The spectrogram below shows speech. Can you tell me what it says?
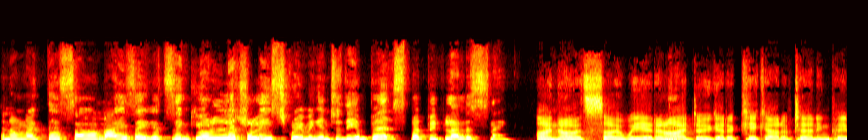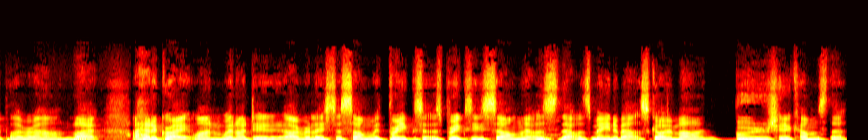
And I'm like, that's so amazing. It's like you're literally screaming into the abyss, but people are listening. I know it's so weird. And yeah. I do get a kick out of turning people around. Yeah. Like I had a great one when I did I released a song with Briggs. It was Briggsy's song. That was that was mean about ScoMo and boosh, here comes the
